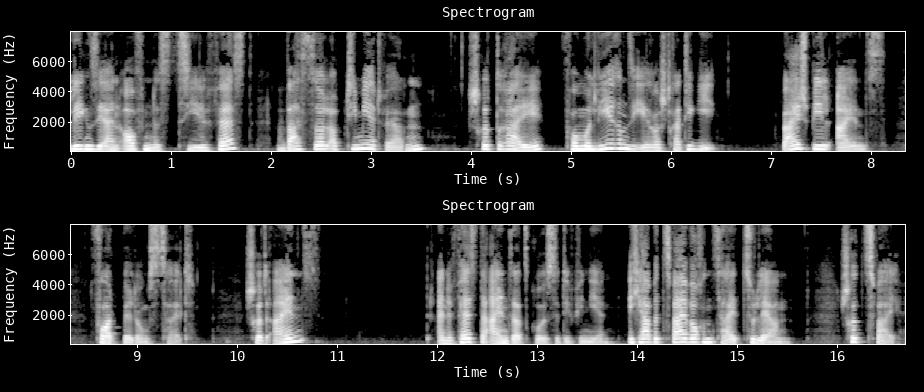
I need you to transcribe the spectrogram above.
Legen Sie ein offenes Ziel fest. Was soll optimiert werden? Schritt 3. Formulieren Sie Ihre Strategie. Beispiel 1. Fortbildungszeit. Schritt 1. Eine feste Einsatzgröße definieren. Ich habe zwei Wochen Zeit zu lernen. Schritt 2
